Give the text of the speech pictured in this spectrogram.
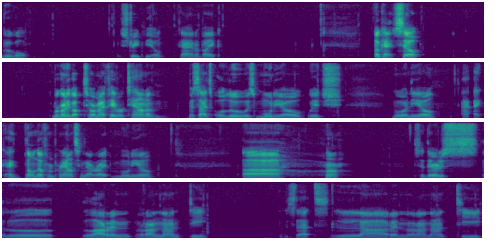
Google Street View. Guy on a bike. Okay, so we're going to go up to our, my favorite town of besides Oulu is Munio, which Muonio. I, I, don't know if I'm pronouncing that right. Munio. Uh, huh. So there's Laren Rananti. Is that Laren Rananti?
